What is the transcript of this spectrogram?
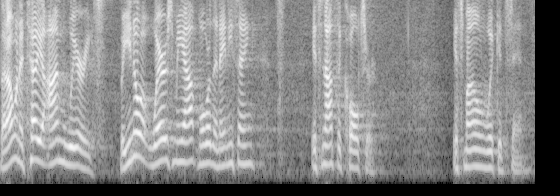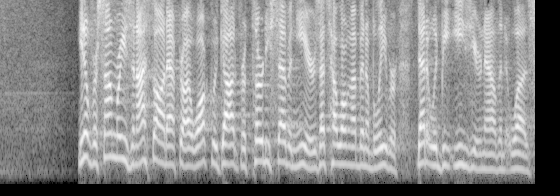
But I want to tell you, I'm weary. But you know what wears me out more than anything? It's not the culture, it's my own wicked sin. You know, for some reason, I thought after I walked with God for 37 years, that's how long I've been a believer, that it would be easier now than it was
